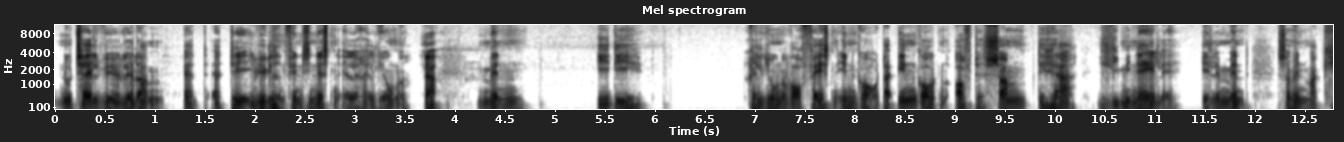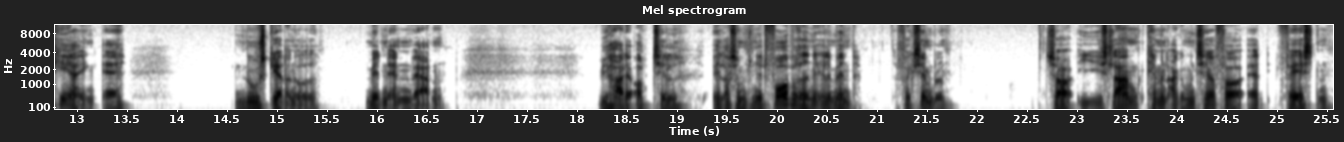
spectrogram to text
Nu talte vi jo lidt om, at, at det i virkeligheden findes i næsten alle religioner. Ja. Men i de religioner, hvor fasten indgår, der indgår den ofte som det her liminale element, som en markering af, nu sker der noget med den anden verden. Vi har det op til, eller som sådan et forberedende element. For eksempel, så i islam kan man argumentere for, at fasten,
